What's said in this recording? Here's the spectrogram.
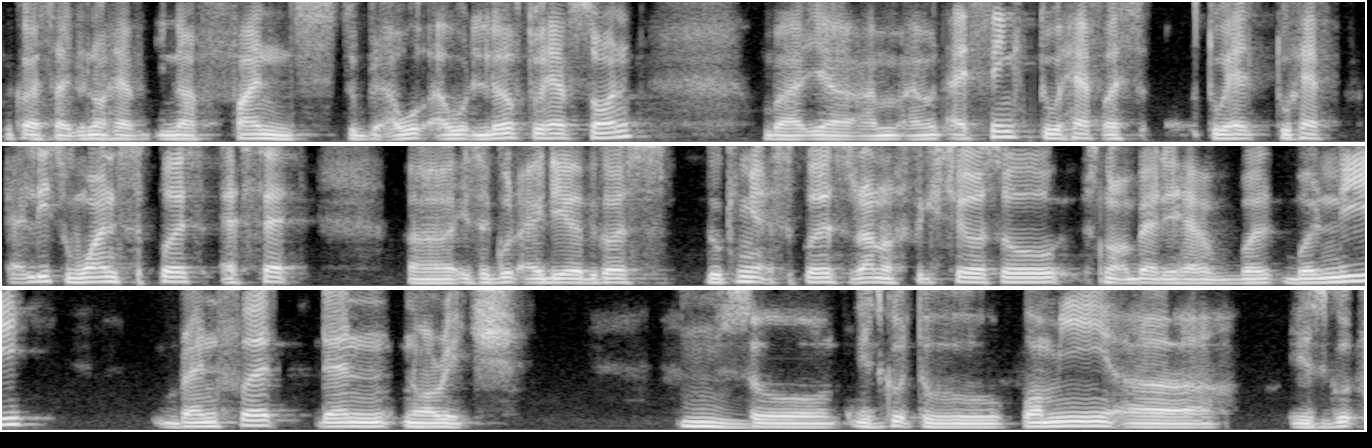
because I do not have enough funds to. Bring, I would I would love to have Son, but yeah, I'm, I'm I think to have us to have to have at least one Spurs asset uh, is a good idea because looking at Spurs run of fixture, so it's not bad. They have Bur- Burnley, Brentford, then Norwich. Mm. So it's good to for me. Uh, it's good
